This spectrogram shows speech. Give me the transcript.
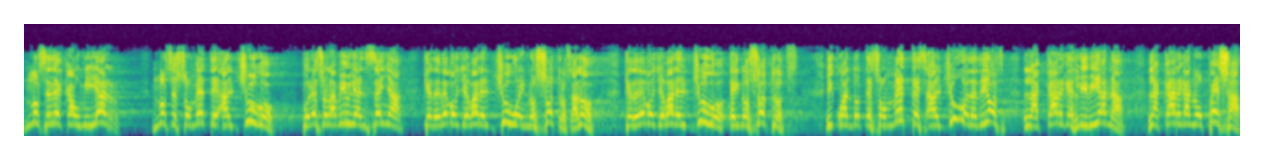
no se deja humillar, no se somete al yugo. Por eso la Biblia enseña que debemos llevar el yugo en nosotros, aló, que debemos llevar el yugo en nosotros. Y cuando te sometes al yugo de Dios, la carga es liviana la carga no pesa.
